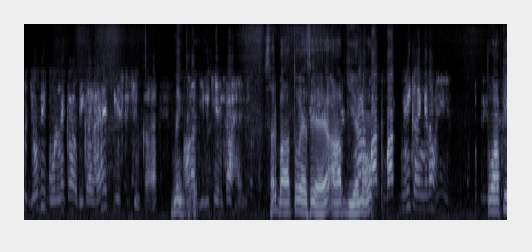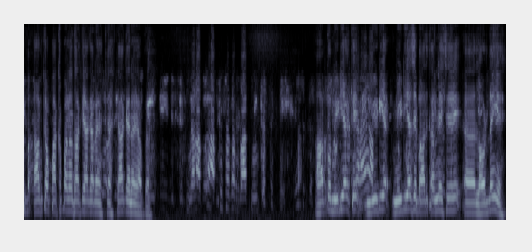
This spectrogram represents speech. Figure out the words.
तो जो भी बोलने का अधिकार है पीएसपीसीएल का है। हमारा नहीं जीबीके का है। सर बात तो ऐसे है आप जीएम हो। बात बात नहीं करेंगे ना। तो आपकी आपका पक पाना था क्या कर रहे हैं? क्या क्या कहना है आपका? आपका आपके साथ बात नहीं कर सकते। आपको मीडिया के मीडिया मीडिया से बात करने से अलाउड नहीं है।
